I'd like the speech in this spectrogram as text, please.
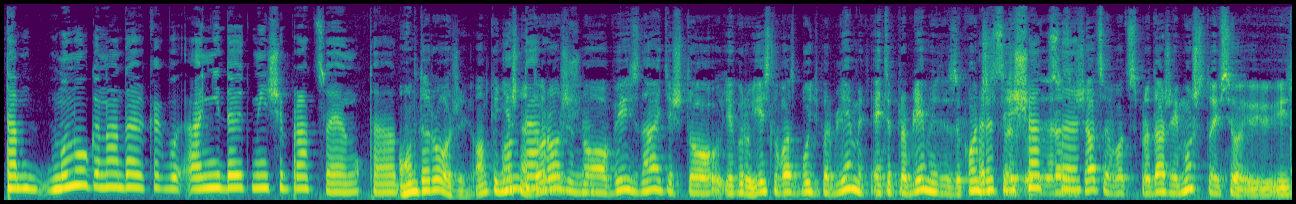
Там много надо, как бы, они дают меньше процента. Он дороже. Он, конечно, Он дороже. дороже, но вы знаете, что, я говорю, если у вас будут проблемы, эти проблемы закончатся, разрешаться, разрешаться вот с продажей имущества и все. И, и,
